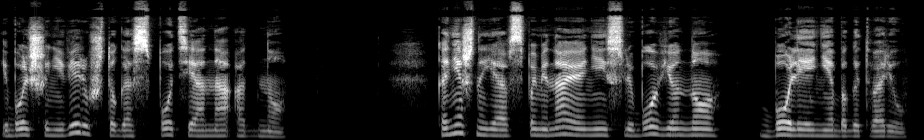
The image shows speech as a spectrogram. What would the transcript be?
и больше не верю, что Господь и она одно. Конечно, я вспоминаю о ней с любовью, но более не боготворю.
